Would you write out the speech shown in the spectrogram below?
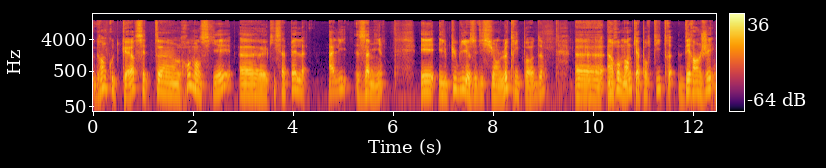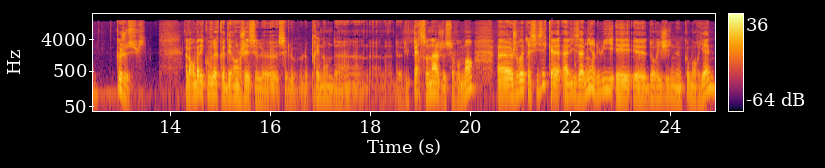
grand coup de cœur. C'est un romancier euh, qui s'appelle Ali Zamir et il publie aux éditions Le Tripode euh, un roman qui a pour titre Dérangé que je suis. Alors on va découvrir que Dérangé, c'est le, prénom d'un, du personnage de ce roman. Euh, je voudrais préciser qu'Ali Zamir, lui, est euh, d'origine comorienne.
